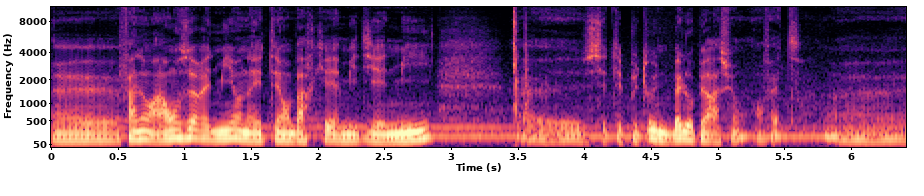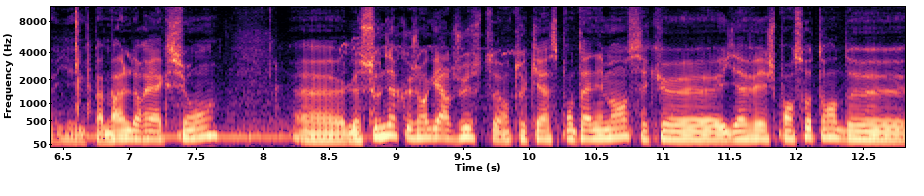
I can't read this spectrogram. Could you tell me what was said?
Euh, enfin non, à 11h30, on a été embarqué à midi et demi. Euh, c'était plutôt une belle opération, en fait. Euh, il y a eu pas mal de réactions. le souvenir que j'en garde juste, en tout cas spontanément, c'est qu'il y avait, je pense, autant de,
